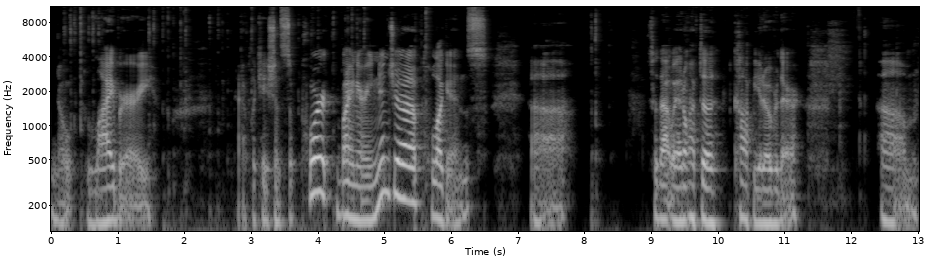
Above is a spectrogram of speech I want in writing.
No, library application support, binary ninja, plugins. Uh, so that way I don't have to copy it over there. Um,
